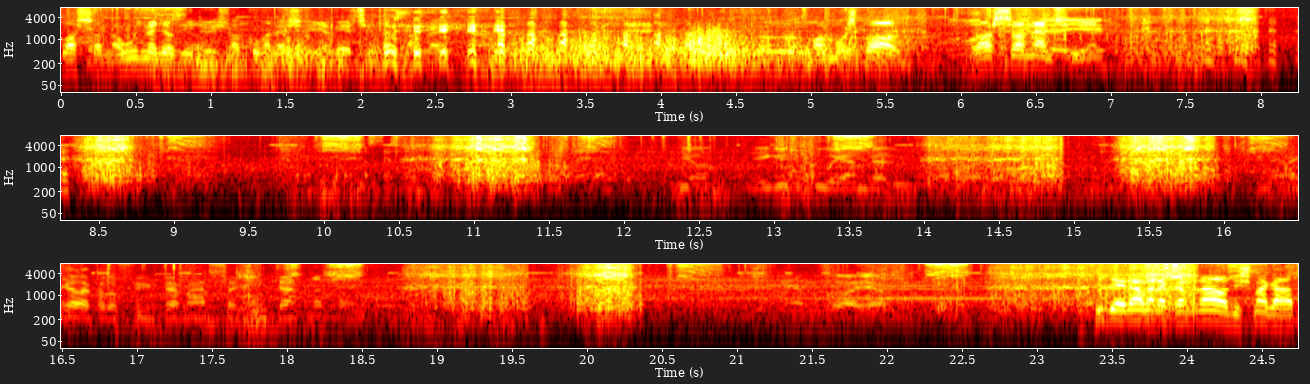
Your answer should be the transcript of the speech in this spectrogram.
Lassan, na úgy megy az idő, és akkor van esélye, már meg. Ott van most bal. Lassan nem siet. Belül. Meg elakad a fűbe már szegényke. Nem zajja. Figyelj rá, mert nekem nálad is megállt.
